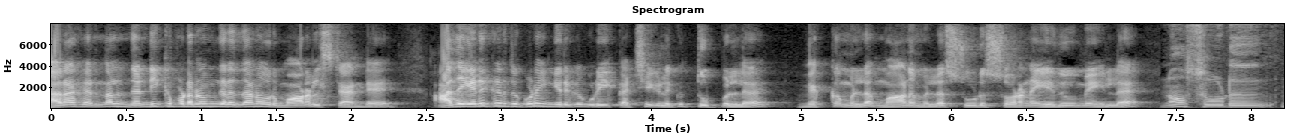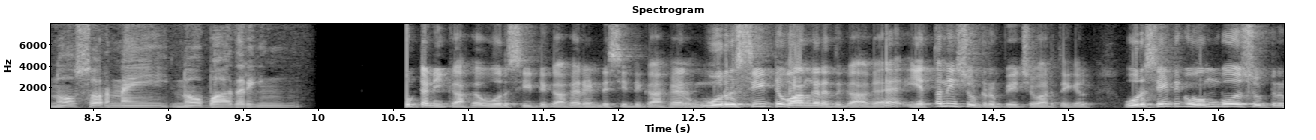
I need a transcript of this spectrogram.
யாராக இருந்தாலும் தண்டிக்கப்படணுங்கிறது தானே ஒரு மாரல் ஸ்டாண்டு அதை எடுக்கிறது கூட இங்க இருக்கக்கூடிய கட்சிகளுக்கு துப்பு இல்ல வெக்கம் இல்ல மானம் இல்ல சூடு சொரணை எதுவுமே இல்ல. நோ சூடு நோ சொர்ணை நோ பாதரிங் கூட்டணிக்காக ஒரு சீட்டுக்காக ரெண்டு சீட்டுக்காக ஒரு சீட்டு வாங்குறதுக்காக எத்தனை சுற்று பேச்சுவார்த்தைகள்? ஒரு சீட்டுக்கு ஒன்பது சுற்று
